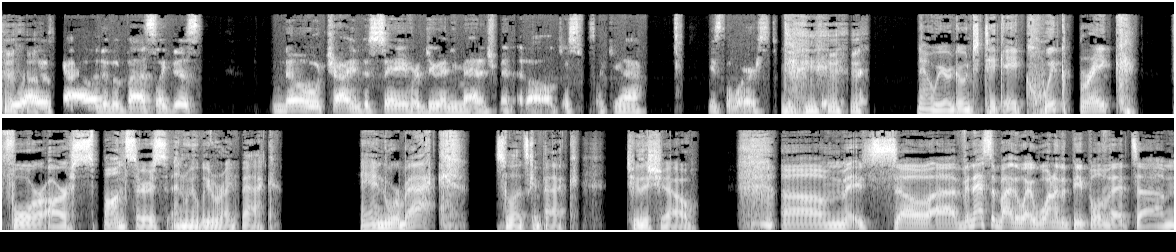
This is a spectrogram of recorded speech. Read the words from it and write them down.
Throws Kyle under the bus. Like, just no trying to save or do any management at all. Just like, yeah, he's the worst. now we are going to take a quick break for our sponsors, and we'll be right back. And we're back. So let's get back to the show. Um, so, uh, Vanessa, by the way, one of the people that, um,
